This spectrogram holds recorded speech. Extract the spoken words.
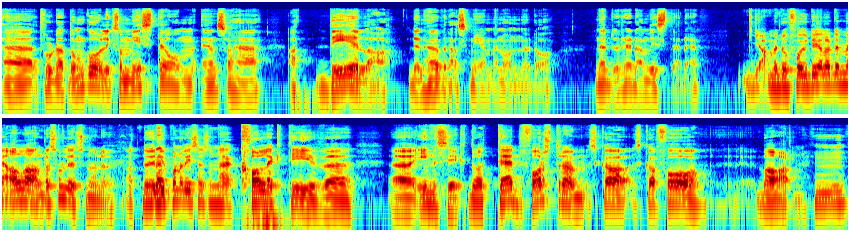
Eh, tror du att de går liksom miste om en så här, att dela den här överraskningen med någon nu då? När du redan visste det. Ja, men de får ju dela det med alla andra som lyssnar nu. Att nu är Men- det på något vis en sån här kollektiv eh, insikt då att Ted Forsström ska, ska få eh, barn. Mm.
